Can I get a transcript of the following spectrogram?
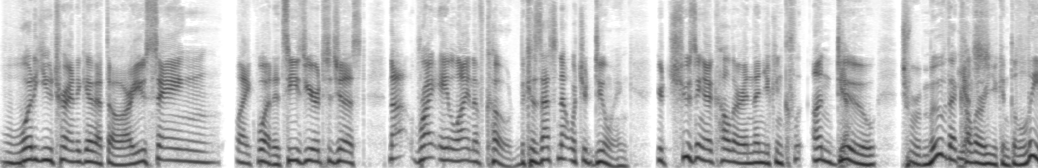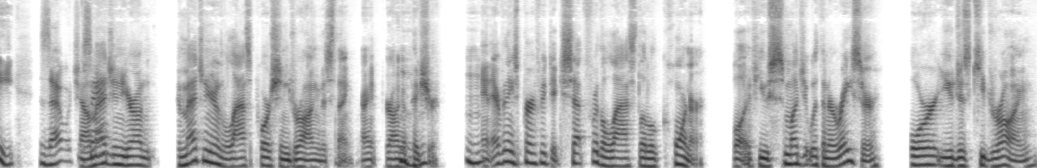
what are you trying to get at though? Are you saying like what? It's easier to just not write a line of code because that's not what you're doing. You're choosing a color and then you can cl- undo to remove that Yes. color. You can delete. Is that what you're Now saying? imagine you're on imagine you're in the last portion drawing this thing, right? Drawing Mhm. a picture. Mhm. And everything's perfect except for the last little corner. Well, if you smudge it with an eraser or you just keep drawing,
